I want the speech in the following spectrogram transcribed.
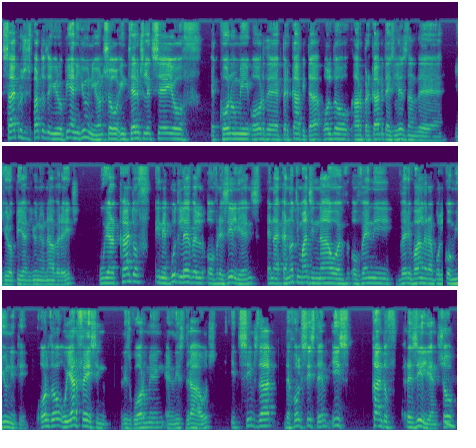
Cyprus is part of the European Union, so in terms, let's say, of economy or the per capita, although our per capita is less than the European Union average, we are kind of in a good level of resilience, and I cannot imagine now of, of any very vulnerable community. Although we are facing this warming and these droughts, it seems that the whole system is kind of resilient. So mm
